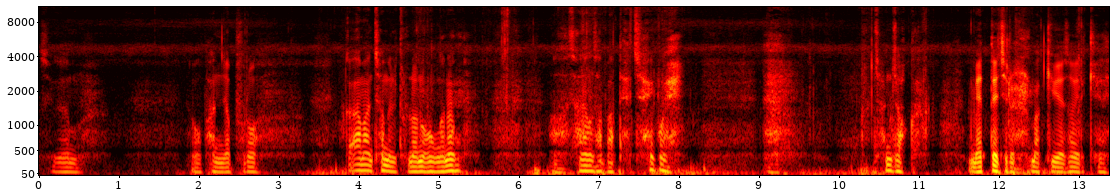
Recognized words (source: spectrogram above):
지금 요반 옆으로 까만 천을 둘러놓은 거는 아, 어, 산양사밭의 최고의 천적 멧돼지를 막기 위해서 이렇게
